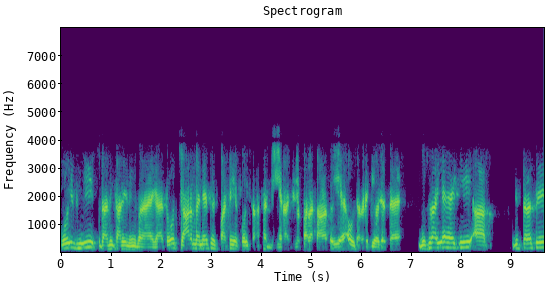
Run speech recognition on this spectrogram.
कोई भी पदाधिकारी नहीं बनाया गया। तो चार महीने से इस पार्टी का कोई संगठन नहीं है। राज्य में पहला कारण तो ये है और झगड़े की वजह से है। दूसरा यह है कि जिस तरह से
